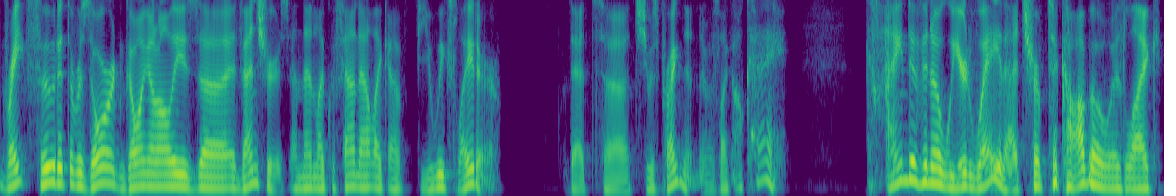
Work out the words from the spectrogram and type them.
great food at the resort and going on all these uh, adventures. And then like we found out like a few weeks later that uh, she was pregnant. And it was like okay kind of in a weird way that trip to cabo was like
